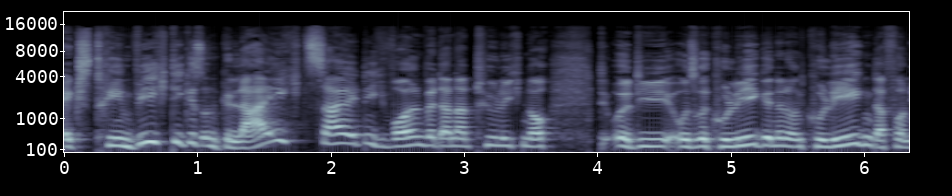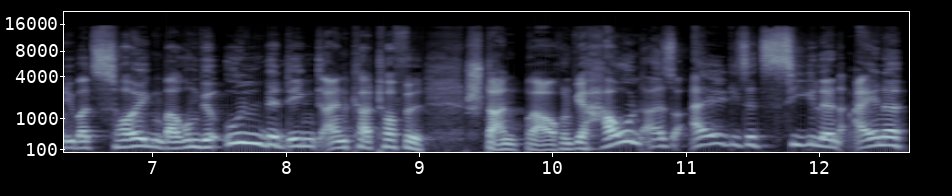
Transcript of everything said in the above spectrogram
extrem wichtig ist und gleichzeitig wollen wir dann natürlich noch die, die unsere Kolleginnen und Kollegen davon überzeugen, warum wir unbedingt einen Kartoffelstand brauchen. Wir hauen also all diese Ziele in eine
